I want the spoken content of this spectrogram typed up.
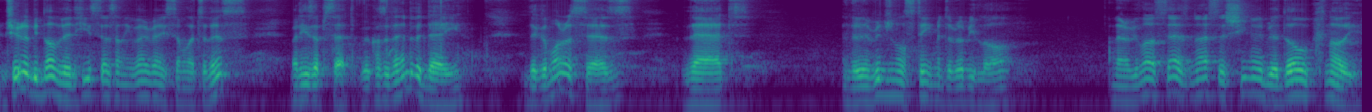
And Shiri Rabbi David, he says something very, very similar to this, but he's upset because at the end of the day, the Gemara says that in the original statement of Rabbi Law, and Rabbi Law says, Nasa Shina B'Yado Knoi.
